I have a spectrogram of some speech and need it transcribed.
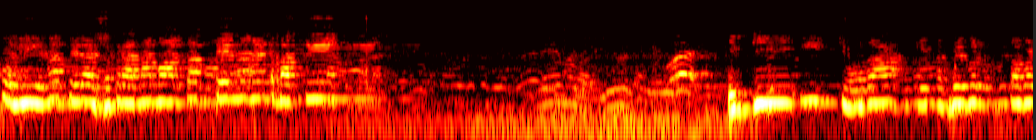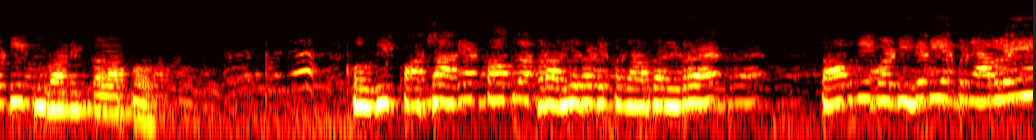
ਭੁੱਲੀ ਨਾ ਤੇਰਾ ਸ਼ੁਕਰਾਨਾ ਮਾਲਕਾ। 3 ਮਿੰਟ ਬਾਕੀ। 21 ਕੀ 14 in favour kabaddi Diwani club. Kuldeep Pasha ਆ ਗਿਆ ਟੌਪ ਦਾ ਖਿਡਾਰੀ ਹੈ ਸਾਡੇ ਪੰਜਾਬ ਦਾ ਲੀਡਰ ਹੈ। ਟੌਪ ਦੀ ਕਬੱਡੀ ਖੇਡੀ ਹੈ ਪੰਜਾਬ ਲਈ।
